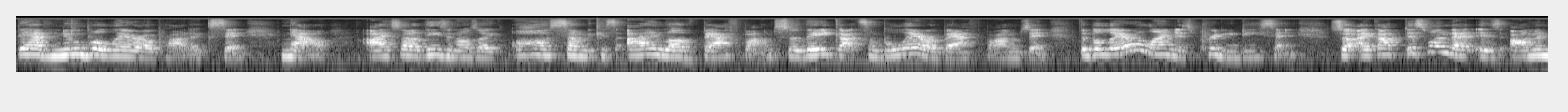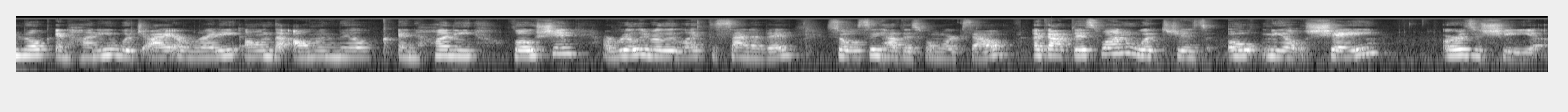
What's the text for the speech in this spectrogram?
they have new Bolero products in. Now, I saw these and I was like, awesome, because I love bath bombs. So they got some Bolero bath bombs in. The Bolero line is pretty decent. So I got this one that is almond milk and honey, which I already own the almond milk and honey lotion. I really, really like the scent of it. So we'll see how this one works out. I got this one, which is oatmeal shea, or is it shea?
